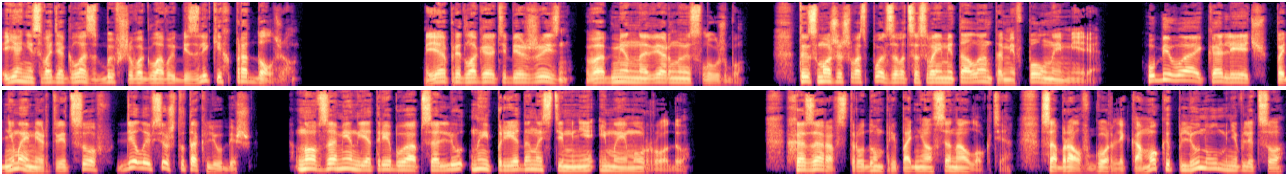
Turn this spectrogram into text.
я, не сводя глаз с бывшего главы Безликих, продолжил. «Я предлагаю тебе жизнь в обмен на верную службу. Ты сможешь воспользоваться своими талантами в полной мере. Убивай, калечь, поднимай мертвецов, делай все, что так любишь. Но взамен я требую абсолютной преданности мне и моему роду». Хазаров с трудом приподнялся на локте, собрал в горле комок и плюнул мне в лицо,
